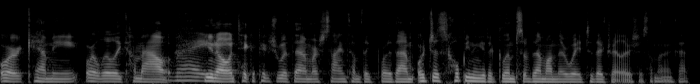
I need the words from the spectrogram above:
or Cami or Lili come out, Right. you know, and take a picture with them or sign something for them, or just hoping to get a glimpse of them on their way to their trailers or something like that.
